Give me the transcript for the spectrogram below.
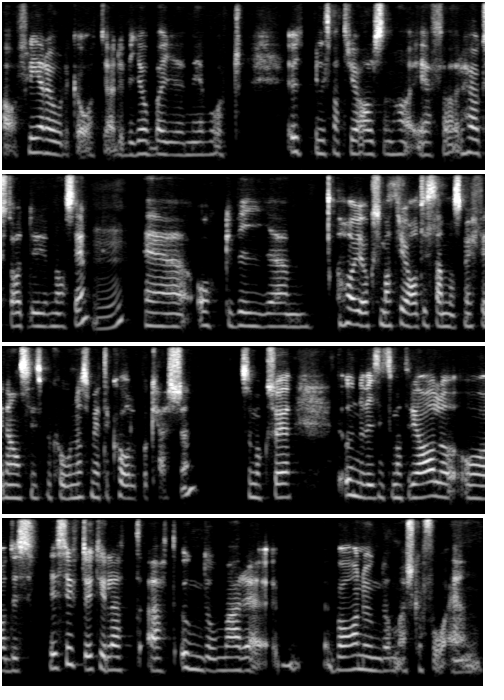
ja, flera olika åtgärder. Vi jobbar ju med vårt utbildningsmaterial som är för högstadie och gymnasium. Mm. Eh, och vi eh, har ju också material tillsammans med Finansinspektionen som heter Koll på cashen som också är undervisningsmaterial och, och det, det syftar till att, att ungdomar, barn och ungdomar ska få en,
